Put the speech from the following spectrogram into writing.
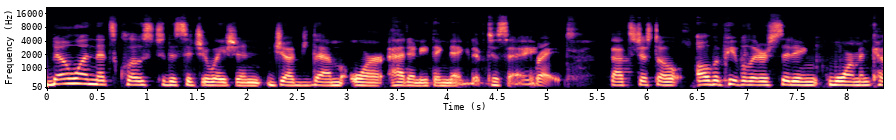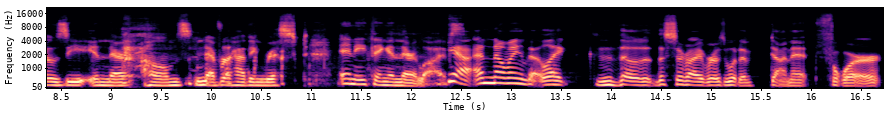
no one that's close to the situation judged them or had anything negative to say. Right. That's just all, all the people that are sitting warm and cozy in their homes, never having risked anything in their lives. Yeah. And knowing that like the the survivors would have done it for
